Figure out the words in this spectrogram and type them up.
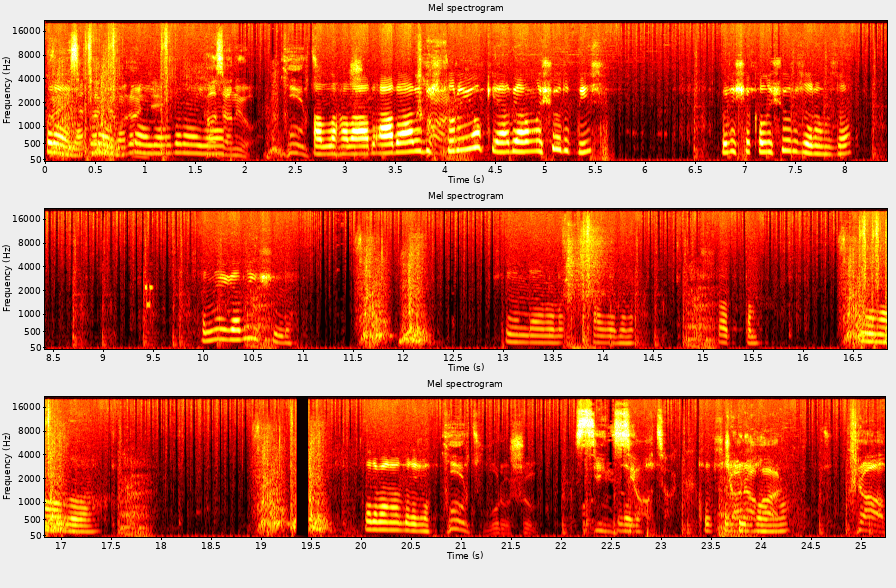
Buraya gel. Buraya gel. Buraya gel. Buraya gel. Allah. Allah abi. Abi abi bir sorun yok ya. Bir anlaşıyorduk biz. Böyle şakalaşıyoruz aramızda. Sen niye geldin ki şimdi? Senin de ananı avradını sattım. Ne oldu? Seni ben öldüreceğim. Kurt vuruşu. Sinsi atak. 48 Canavar. Kral.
